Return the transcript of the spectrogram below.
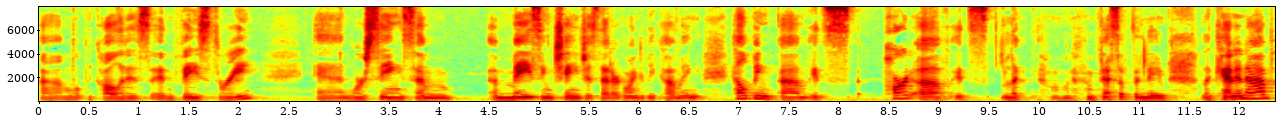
um, what we call it, is in phase three, and we're seeing some amazing changes that are going to be coming, helping. Um, it's part of it's le- I'm to mess up the name, lecanemab,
